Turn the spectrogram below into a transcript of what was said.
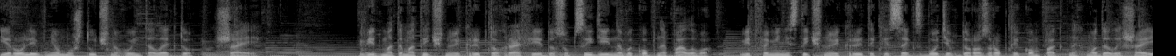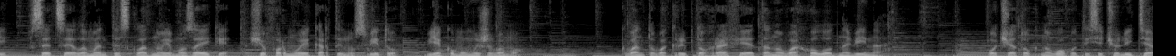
і ролі в ньому штучного інтелекту, шаї. Від математичної криптографії до субсидій на викопне паливо, від феміністичної критики секс-ботів до розробки компактних моделей шаї, все це елементи складної мозаїки, що формує картину світу, в якому ми живемо. Квантова криптографія та нова холодна війна. Початок нового тисячоліття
